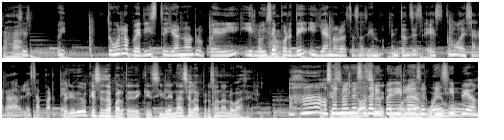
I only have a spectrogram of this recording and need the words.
Ajá. Sí. uy, tú me lo pediste, yo no lo pedí y lo hice por ti y ya no lo estás haciendo. Entonces es como desagradable esa parte. Pero yo digo que es esa parte de que si le nace a la persona lo va a hacer. Ajá, o sea, no si es necesario pedirlo desde el huevo, principio.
